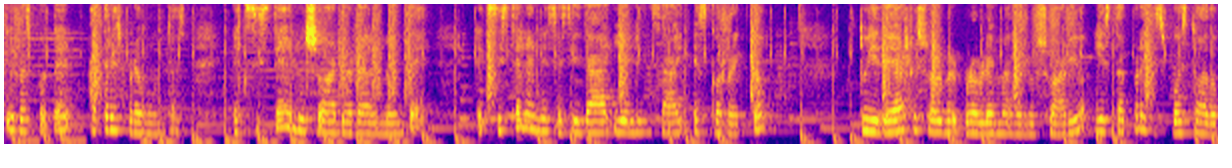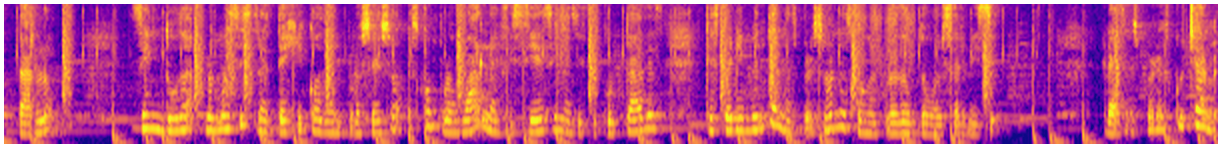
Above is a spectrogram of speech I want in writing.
y responder a tres preguntas. ¿Existe el usuario realmente? ¿Existe la necesidad y el insight es correcto? ¿Tu idea resuelve el problema del usuario y está predispuesto a adoptarlo? Sin duda, lo más estratégico del proceso es comprobar la eficiencia y las dificultades que experimentan las personas con el producto o el servicio. Gracias por escucharme.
